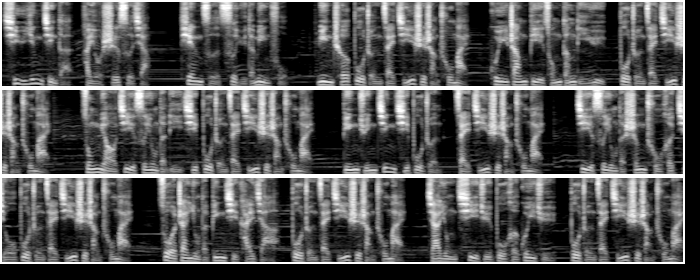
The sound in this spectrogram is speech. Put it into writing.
其余应禁的还有十四项：天子赐予的命符、命车不准在集市上出卖；规章必从等礼遇不准在集市上出卖；宗庙祭祀用的礼器不准在集市上出卖；兵军旌旗不准在集市上出卖；祭祀用的牲畜和酒不准在集市上出卖；作战用的兵器铠甲不准在集市上出卖。家用器具不合规矩，不准在集市上出卖；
